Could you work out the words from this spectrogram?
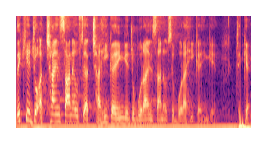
देखिए, जो अच्छा इंसान है, उसे अच्छा ही कहेंगे, जो बुरा इंसान है, उसे बुरा ही कहेंगे। ठीक है?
